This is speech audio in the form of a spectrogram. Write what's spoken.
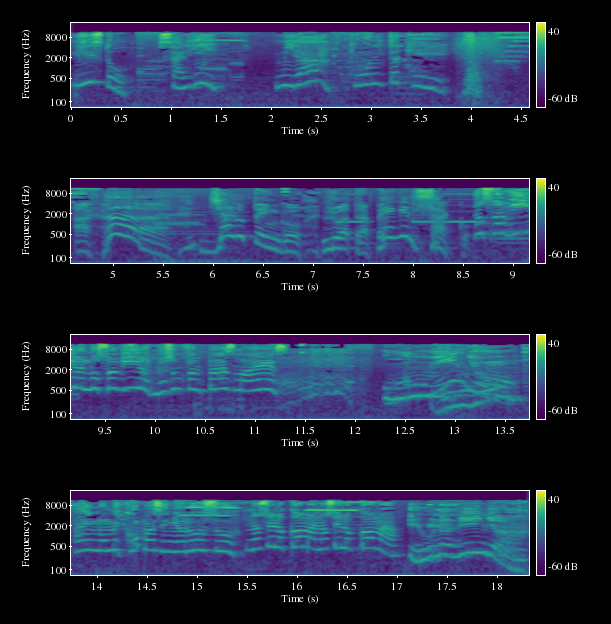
Listo, salí. Mira, qué bonita que... ¡Ajá! Ya lo tengo. Lo atrapé en el saco. Lo sabía, lo sabía. No es un fantasma, es. ¡Un niño! ¡Ay, no me coma, señor oso! No se lo coma, no se lo coma. Y una niña.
